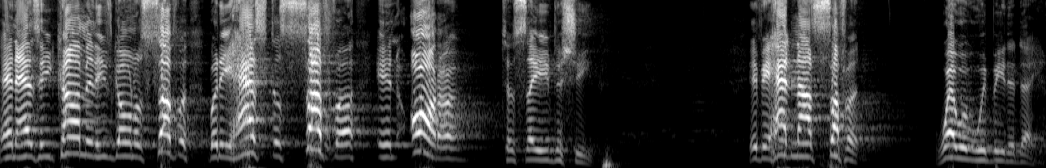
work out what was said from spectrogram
and as he coming, he's going to suffer, but he has to suffer in order to save the sheep. If he had not suffered, where would we be today?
